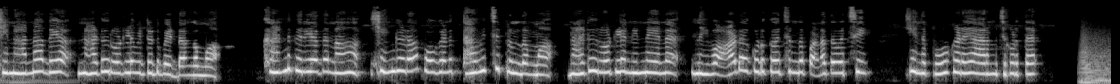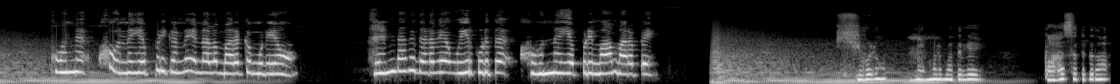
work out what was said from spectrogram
சின்ன அண்ணாதையா நடு ரோட்ல விட்டுட்டு போயிட்டாங்கம்மா. கண்ணு தெரியாத நான் எங்கடா போகன்னு தவிச்சிட்டு இருந்தம்மா. நடு ரோட்ல நின்னு என்ன நீ வாடகை கொடுக்க வச்சிருந்த பணத்தை வச்சு இந்த பூக்கடையை ஆரம்பிச்சு கொடுத்த? உன்னை உன்னை எப்படி கண்ணு என்னால மறக்க முடியும்? ரெண்டாவது தடவையா உயிர் கொடுத்த உன்னை எப்படிமா மறப்பேன்? இவளும் நம்மள மாதிரியே பாசத்துக்கு தான்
